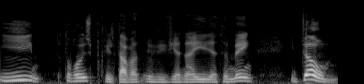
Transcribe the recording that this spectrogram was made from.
E estou falando isso porque ele, tava, ele vivia na ilha também. Então,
